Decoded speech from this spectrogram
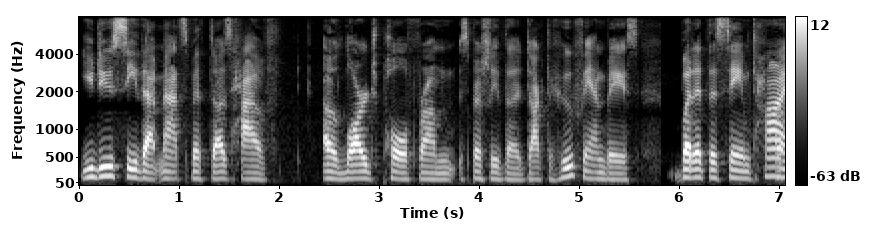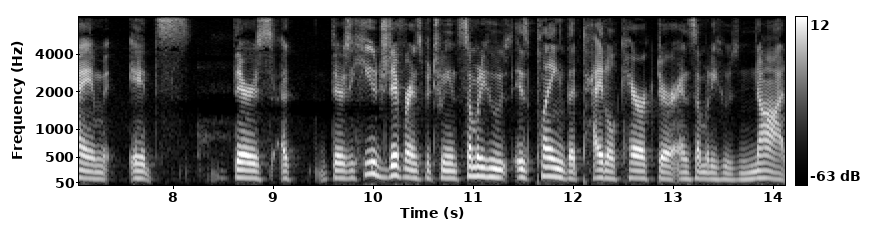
you do see that Matt Smith does have a large pull from especially the Doctor Who fan base but at the same time it's there's a there's a huge difference between somebody who is playing the title character and somebody who's not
